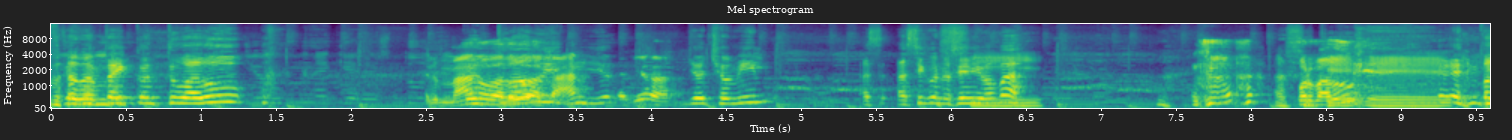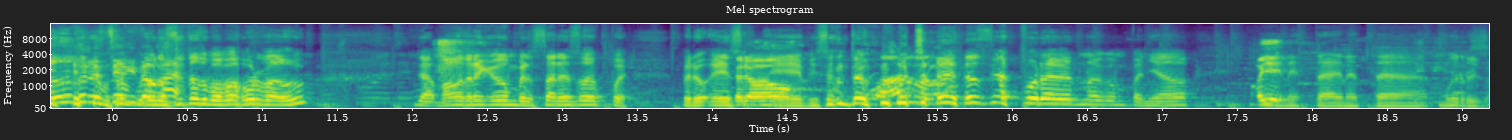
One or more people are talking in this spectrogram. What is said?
en con, con tu Badu. Hermano, bacán. Yo, yo 8000. Así conocí a mi papá. ¿Por Badu? Eh, ¿Conociste a tu papá por Badu? Ya, vamos a tener que conversar eso después. Pero eso, eh, Vicente, muchas gracias por habernos acompañado Oye, en esta, en esta muy rico.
